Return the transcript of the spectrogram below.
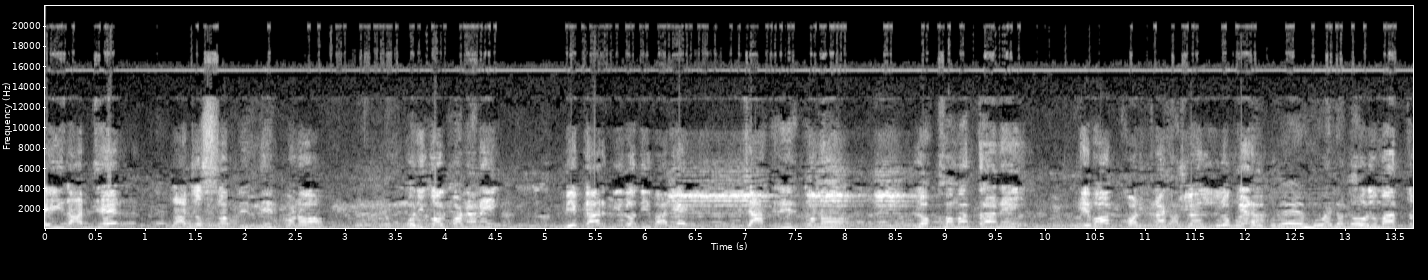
এই রাজ্যের রাজস্ব বৃদ্ধির কোনো পরিকল্পনা নেই। বেকার বিরোধী বাজেট চাকরির কোনো লক্ষ্যমাত্রা নেই এবং কন্ট্রাকচুয়াল লোকেরা শুধুমাত্র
